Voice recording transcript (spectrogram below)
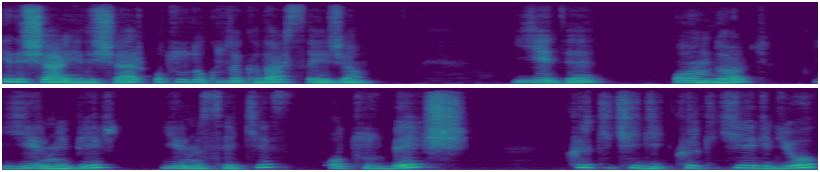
7'şer 7'şer 39'a kadar sayacağım. 7, 14, 21, 28, 35 42 42'ye gidiyor.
